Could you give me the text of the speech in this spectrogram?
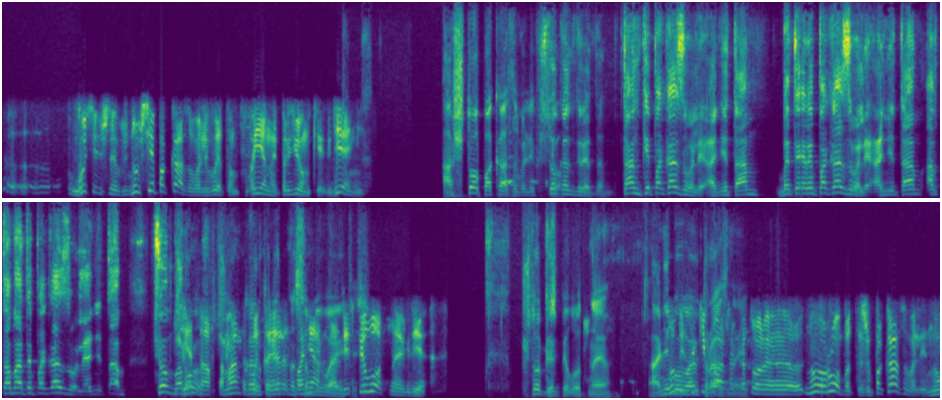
гусеничные, ну все показывали в этом, в военной приемке. Где они? А что показывали? Что конкретно? Танки показывали, они там. БТРы показывали, они там. Автоматы показывали, они там. В чем вопрос? Нет, автоматы, БТРы, понятно. А беспилотные где? Что беспилотное? Они ну, бывают без экипажа, разные. Которые, ну, роботы же показывали. Ну,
